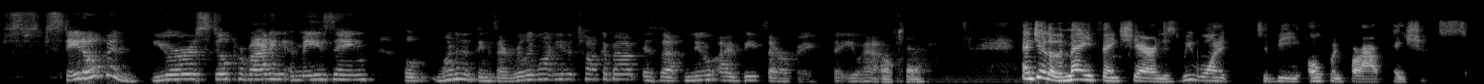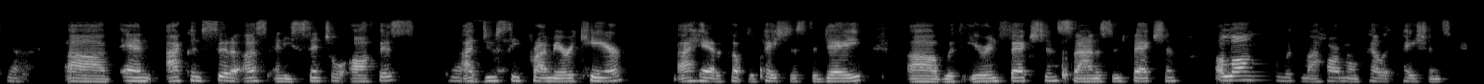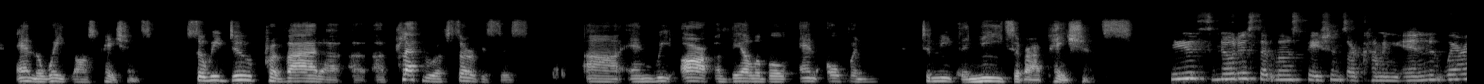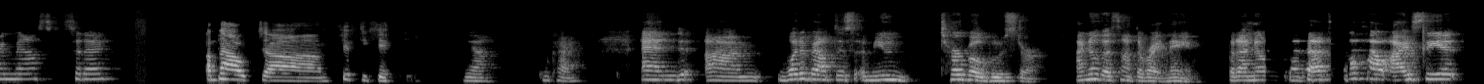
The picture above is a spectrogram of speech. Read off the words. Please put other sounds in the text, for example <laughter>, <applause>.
stayed open. You're still providing amazing. Well, one of the things I really want you to talk about is that new IV therapy that you have. Okay. And you know, the main thing, Sharon, is we wanted to be open for our patients. Yeah. Uh, and I consider us an essential office. Yeah. I do see primary care. I had a couple of patients today uh, with ear infection, sinus infection, along with my hormone pellet patients and the weight loss patients. So we do provide a, a, a plethora of services, uh, and we are available and open to meet the needs of our patients. Do you notice that most patients are coming in wearing masks today? About um, 50 50. Yeah, okay. And um, what about this immune turbo booster? I know that's not the right name, but I know that that's, that's how I see it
